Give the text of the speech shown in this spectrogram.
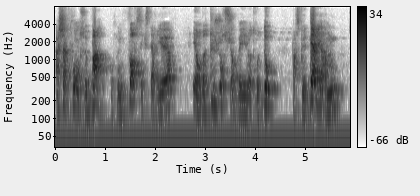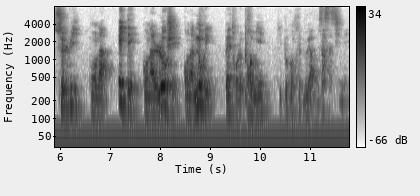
À chaque fois, on se bat contre une force extérieure et on doit toujours surveiller notre dos parce que derrière nous, celui qu'on a aidé, qu'on a logé, qu'on a nourri, peut être le premier qui peut contribuer à vous assassiner.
